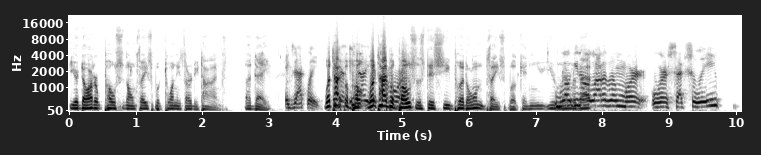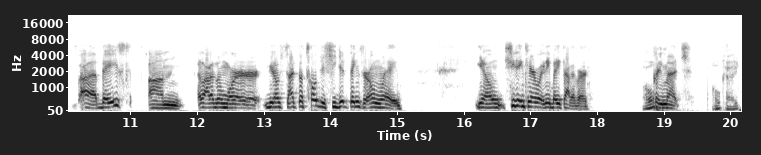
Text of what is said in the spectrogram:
your daughter posted on Facebook 20, 30 times a day. exactly. What type of po- what type of posts did she put on Facebook? And you, you Well, you know, that? a lot of them were were sexually uh, based. Um, a lot of them were, you know, I I told you she did things her own way. You know, she didn't care what anybody thought of her, oh, pretty much. okay.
